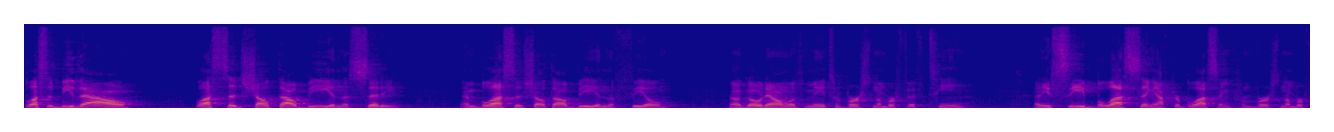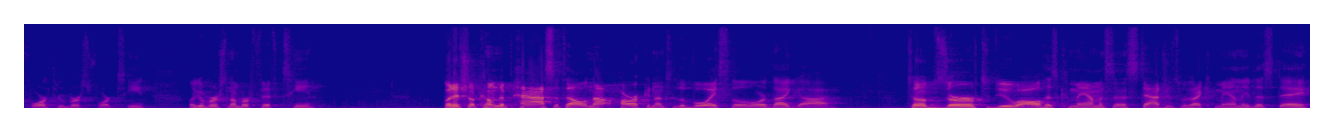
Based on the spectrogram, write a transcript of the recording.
blessed be thou, blessed shalt thou be in the city, and blessed shalt thou be in the field. Now go down with me to verse number 15. And you see blessing after blessing from verse number 4 through verse 14. Look at verse number 15. But it shall come to pass if thou wilt not hearken unto the voice of the Lord thy God, to observe to do all his commandments and his statutes which I command thee this day,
